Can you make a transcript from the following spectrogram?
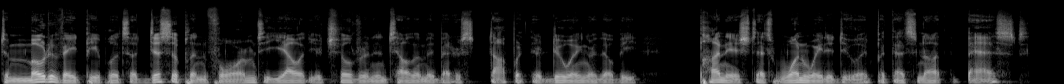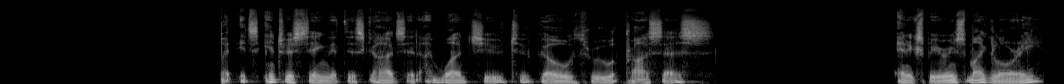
to motivate people. It's a discipline form to yell at your children and tell them they better stop what they're doing or they'll be punished. That's one way to do it, but that's not the best. But it's interesting that this God said, I want you to go through a process and experience my glory,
